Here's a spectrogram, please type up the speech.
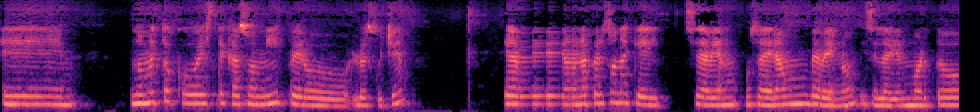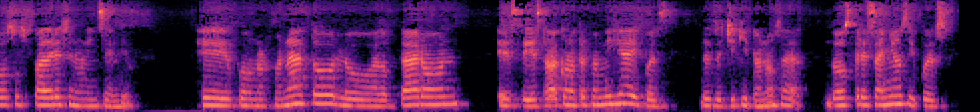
Eh, no me tocó este caso a mí, pero lo escuché. Había una persona que se habían, o sea, era un bebé, ¿no? Y se le habían muerto sus padres en un incendio. Eh, fue a un orfanato, lo adoptaron, este, estaba con otra familia y pues desde chiquito, ¿no? O sea, dos, tres años y pues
